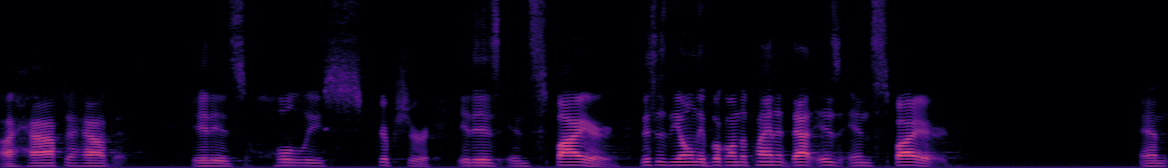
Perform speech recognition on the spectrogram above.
I have to have it. It is Holy Scripture. It is inspired. This is the only book on the planet that is inspired. And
